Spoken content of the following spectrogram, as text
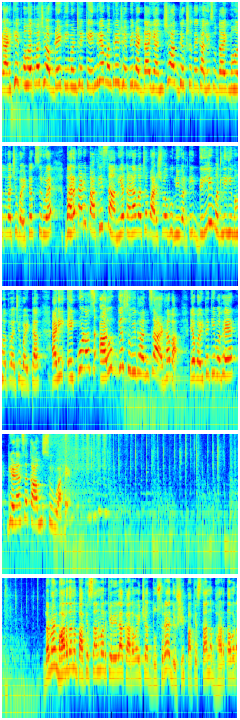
तर आणखी एक महत्वाची अपडेट ती म्हणजे केंद्रीय मंत्री जे पी नड्डा यांच्या अध्यक्षतेखाली सुद्धा एक महत्वाची बैठक सुरू आहे. भारत आणि पाकिस्तान या तणावाच्या पार्श्वभूमीवरती दिल्लीमधली ही महत्वाची बैठक आणि एकूणच आरोग्य सुविधांचा आढावा या बैठकीमध्ये घेण्याचं काम सुरू आहे. दरम्यान भारतानं पाकिस्तानवर केलेल्या कारवाईच्या दुसऱ्या दिवशी पाकिस्तान भारतावर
